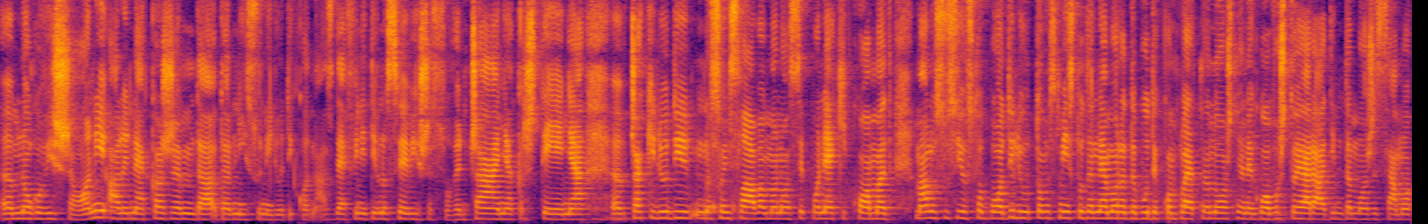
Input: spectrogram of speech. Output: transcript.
e, mnogo više oni, ali ne kažem da, da nisu ni ljudi kod nas. Definitivno sve više su venčanja, krštenja, e, čak i ljudi na svojim slavama nose po neki komad, malo su se i oslobodili u tom smislu da ne mora da bude kompletna nošnja, nego ovo što ja radim da može samo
